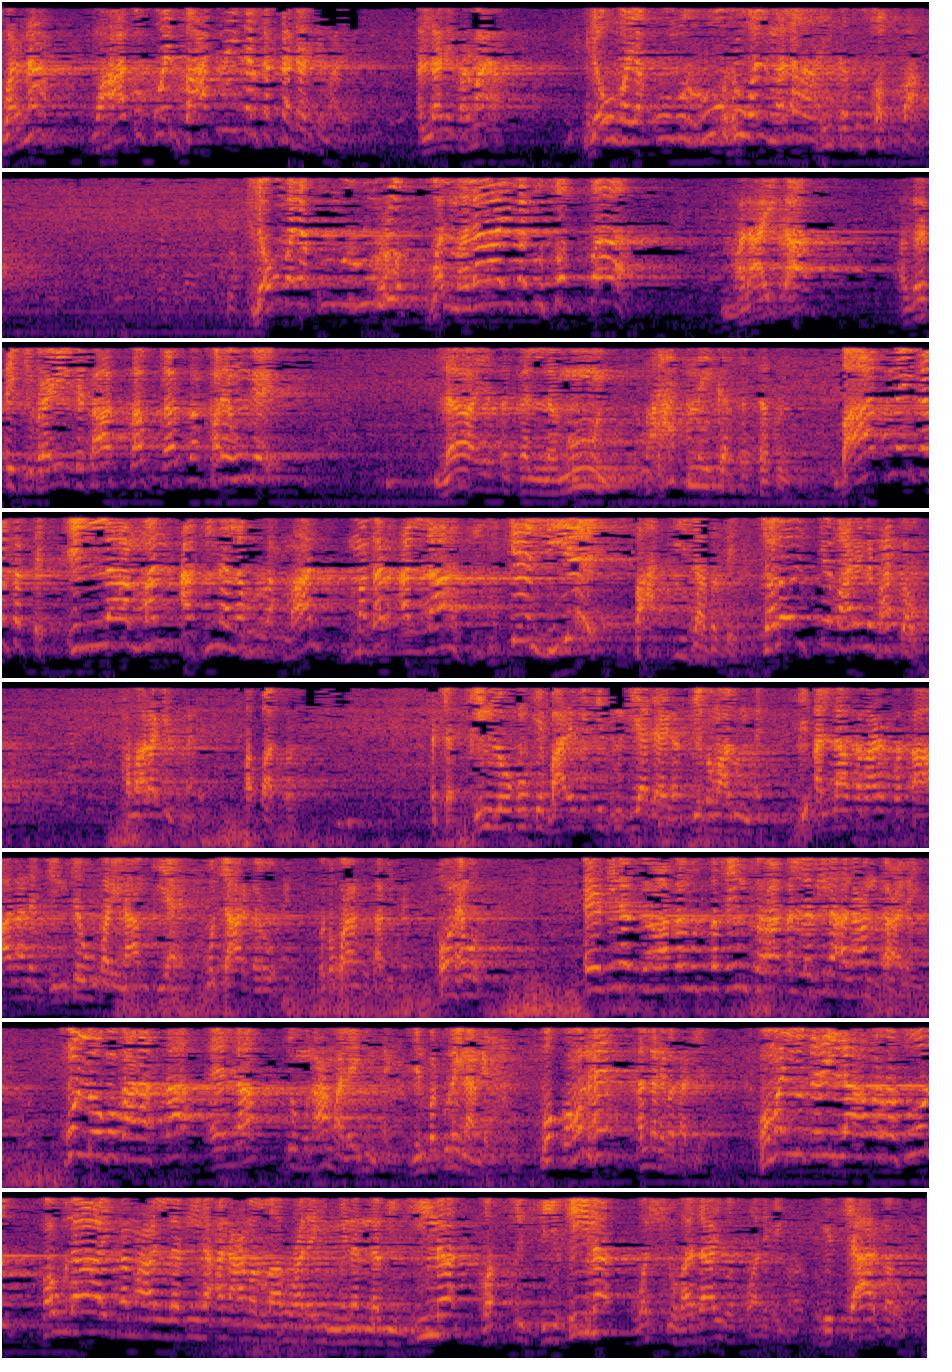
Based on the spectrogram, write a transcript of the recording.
ورنہ وہاں تو کوئی بات نہیں کر سکتا ڈر کے مارے۔ اللہ نے فرمایا، یوم یقوم الروح والملائکۃ صفا. یوم یقوم الروح والملائکۃ صفا. ملائکہ حضرت جبرائیل کے ساتھ سب در سب کھڑے ہوں گے. لا يتکلمون بات نہیں کر سکتا کوئی. بات نہیں کر سکتے. اللہ من عظیم لہ الرحمان مگر اللہ جس کے لیے بات کی اجازت دے۔ چلو اس کے بارے میں بات کرو۔ ہمارا اذن ہے۔ اب بات کرو۔ اچھا جن لوگوں کے بارے میں اذن دیا جائے گا، یہ تو معلوم ہے کہ اللہ تبارک و تعالیٰ نے جن کے اوپر انعام کیا ہے، وہ چار گروہ ہیں۔ وہ تو قرآن سے ثابت ہے۔ کون ہے وہ؟ دین سراط المستقیم سراط الذین انعامت علیہم۔ ان لوگوں کا راستہ اے اللہ جو منعم علیہم ہے، جن پر تو نہیں نام ہے وہ کون ہے اللہ نے بتا دیا۔ ومن يطع الله والرسول فاولئك مع الذين انعم الله عليهم من النبيين والصديقين والشهداء والصالحين. یہ چار گروہ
